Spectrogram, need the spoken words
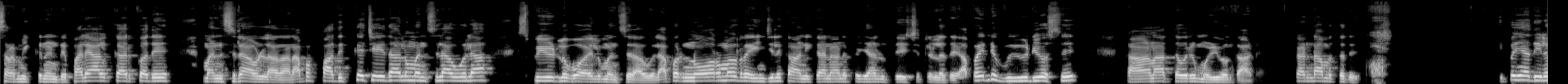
ശ്രമിക്കുന്നുണ്ട്. പല ആൾക്കാർക്കും അത് മനസ്സിലാവുള്ളതാണ് അപ്പൊ പതുക്കെ ചെയ്താലും മനസ്സിലാവൂല സ്പീഡിൽ പോയാലും മനസ്സിലാവില്ല അപ്പൊ നോർമൽ റേഞ്ചിൽ കാണിക്കാനാണ് ഇപ്പൊ ഞാൻ ഉദ്ദേശിച്ചിട്ടുള്ളത്. അപ്പൊ എന്റെ വീഡിയോസ് കാണാത്തവർ മുഴുവൻ കാണുക. രണ്ടാമത്തത് ഇപ്പൊ ഞാൻ ഇതിൽ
